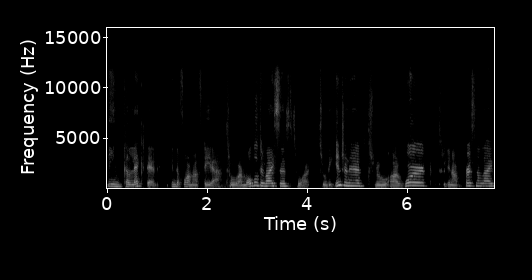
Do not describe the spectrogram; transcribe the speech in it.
being collected in the form of data through our mobile devices, through, our, through the internet, through our work, through in our personal life.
